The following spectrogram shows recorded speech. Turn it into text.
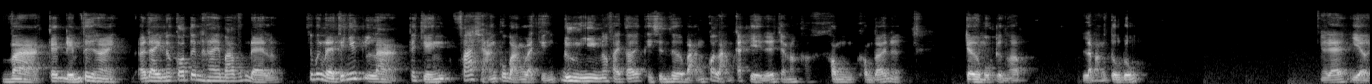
Và cái điểm thứ hai ở đây nó có đến hai ba vấn đề lắm cái vấn đề thứ nhất là cái chuyện phá sản của bạn là chuyện đương nhiên nó phải tới. Thì xin thưa bạn có làm cách gì để cho nó không không tới nữa? Trừ một trường hợp là bạn tu đúng. Okay. giờ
